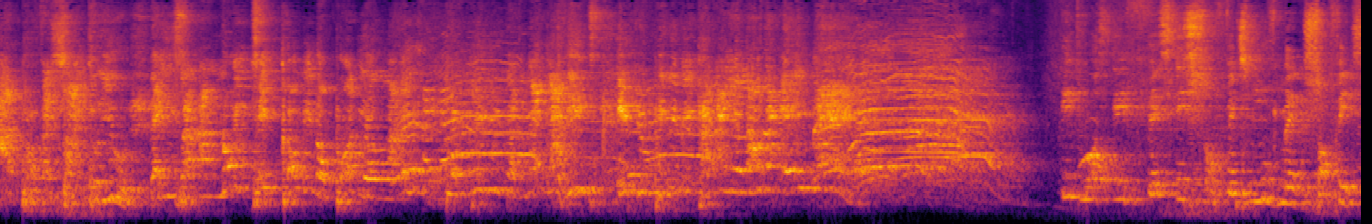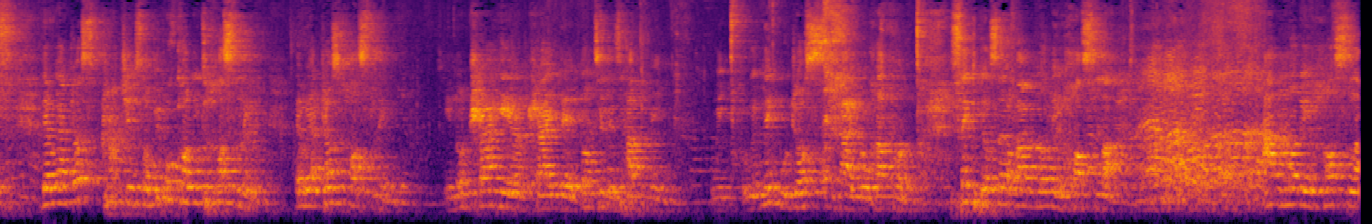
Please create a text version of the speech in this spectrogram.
I prophesy to you. There is an anointing coming upon your life to give you the mega hit. If you believe it, can I louder? Amen. It was a face, a surface movement, surface. They were just scratching. Some people call it hustling. They were just hustling. You know, try here and try there. Nothing is happening. We, we think we just how it will happen. Say to yourself, I'm not a hustler. Not a hustler.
